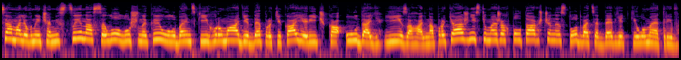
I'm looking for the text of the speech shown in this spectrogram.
Ця мальовнича місцина село Лушники у Лубенській громаді, де протікає річка Удай. Її загальна протяжність у межах Полтавщини 129 кілометрів.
